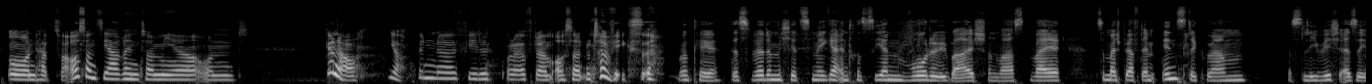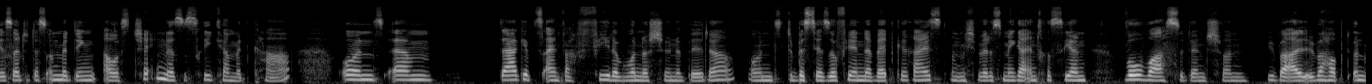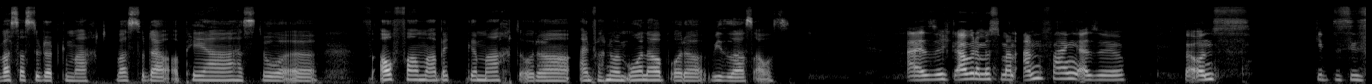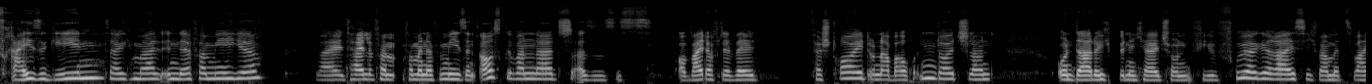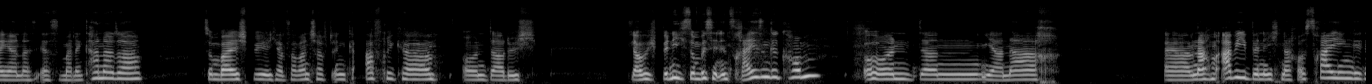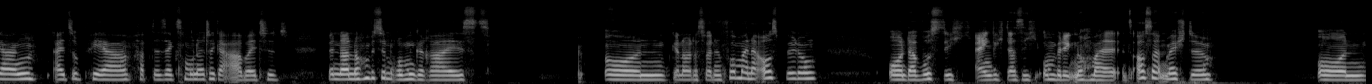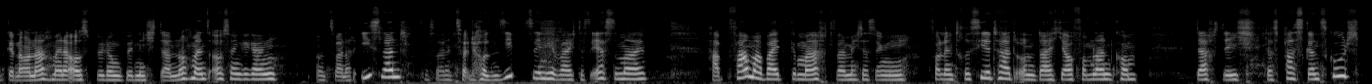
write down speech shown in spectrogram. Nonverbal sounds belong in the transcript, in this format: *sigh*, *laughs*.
Und habe zwei Auslandsjahre hinter mir und genau, ja, bin äh, viel oder öfter im Ausland *laughs* unterwegs. Okay, das würde mich jetzt mega interessieren, wo du überall schon warst, weil zum Beispiel auf deinem Instagram, das liebe ich, also ihr solltet das unbedingt auschecken, das ist Rika mit K. Und ähm, da gibt es einfach viele wunderschöne Bilder und du bist ja so viel in der Welt gereist und mich würde es mega interessieren, wo warst du denn schon überall überhaupt und was hast du dort gemacht? Warst du da Au pair? Hast du äh, auch Farmarbeit gemacht oder einfach nur im Urlaub oder wie sah es aus? Also ich glaube, da müsste man anfangen. Also bei uns gibt es dieses Reisegehen, sag ich mal, in der Familie, weil Teile von, von meiner Familie sind ausgewandert. Also es ist weit auf der Welt verstreut und aber auch in Deutschland. Und dadurch bin ich halt schon viel früher gereist. Ich war mit zwei Jahren das erste Mal in Kanada zum Beispiel. Ich habe Verwandtschaft in Afrika und dadurch, glaube ich, bin ich so ein bisschen ins Reisen gekommen. Und dann, ja, nach, äh, nach dem Abi bin ich nach Australien gegangen als Au pair, habe da sechs Monate gearbeitet, bin dann noch ein bisschen rumgereist. Und genau, das war dann vor meiner Ausbildung. Und da wusste ich eigentlich, dass ich unbedingt nochmal ins Ausland möchte. Und genau nach meiner Ausbildung bin ich dann nochmal ins Ausland gegangen. Und zwar nach Island. Das war dann 2017. Hier war ich das erste Mal. Habe Farmarbeit gemacht, weil mich das irgendwie voll interessiert hat. Und da ich ja auch vom Land komme, dachte ich, das passt ganz gut.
